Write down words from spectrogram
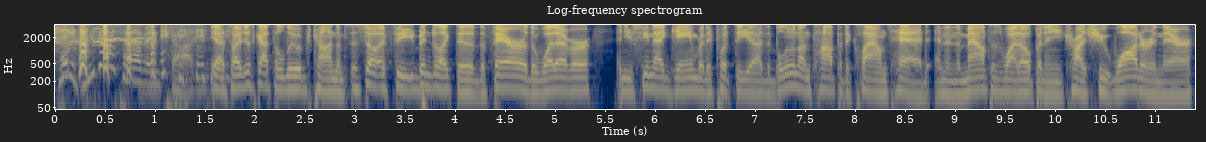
Hey, do you guys have in stock? Yeah, so I just got the lubed condoms. So if you've been to like the the fair or the whatever, and you've seen that game where they put the uh, the balloon on top of the clown's head, and then the mouth is wide open, and you try to shoot water in there.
